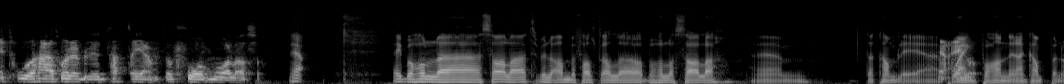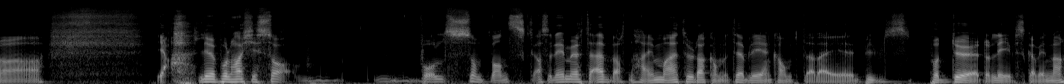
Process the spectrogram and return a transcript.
Jeg tror her tror jeg det blir tett og jevnt og få mål, altså. Jeg beholder Sala. Jeg ville anbefalt alle å beholde Sala. Um, Det kan bli eh, Ja, poeng på han i den kampen. Og ja, Liverpool har ikke så voldsomt vanskelig Altså, de møter Everton hjemme. Jeg tror det kommer til å bli en kamp der de på død og liv skal vinne.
